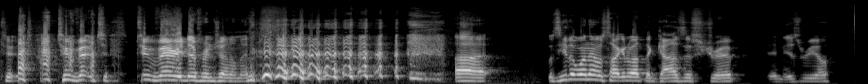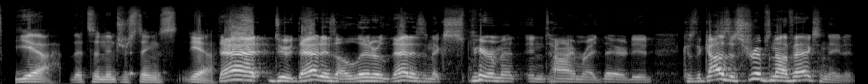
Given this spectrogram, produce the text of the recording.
two, two, ve- two, two very different gentlemen. uh, was he the one that was talking about the Gaza Strip in Israel? Yeah, that's an interesting. Yeah, That dude, that is a literal, that is an experiment in time right there, dude. Because the Gaza Strip's not vaccinated.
